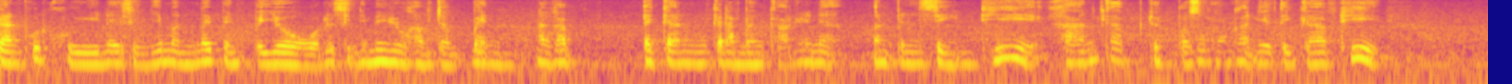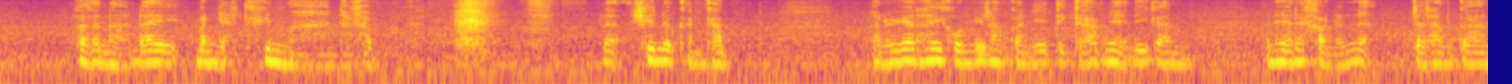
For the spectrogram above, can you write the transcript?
การพูดคุยในสิ่งที่มันไม่เป็นประโยชน์หรือสิ่งที่ไม่มีความจำเป็นนะครับไอการกระทำดังกล่าวนี้เนี่ยมันเป็นสิ่งที่ค้านกับจุดประสงค์ของการเอติกราฟที่ศาสนาได้บัญญัติขึ้นมานะครับ และเช่นเดียวกันครับ อนุญาตให้คนที่ทำการเอติกราฟเนี่ยที่การอนุญาตให้เขานั้นเนี่ยจะทำการ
